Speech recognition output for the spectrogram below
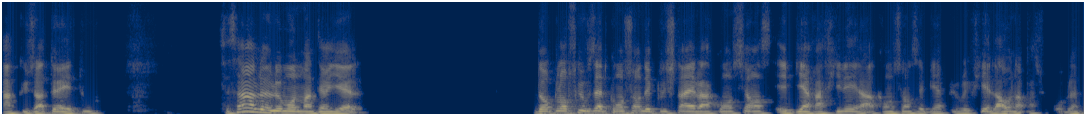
accusateur et tout. C'est ça le, le monde matériel. Donc, lorsque vous êtes conscient de Krishna et la conscience est bien raffinée, la conscience est bien purifiée, là, on n'a pas ce problème.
